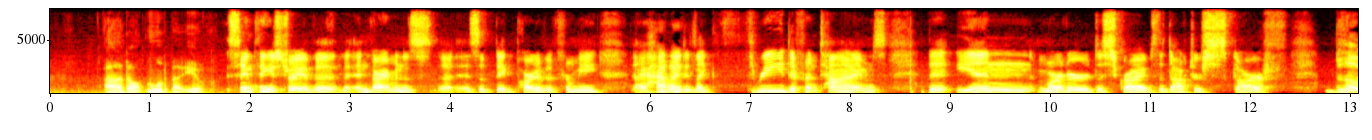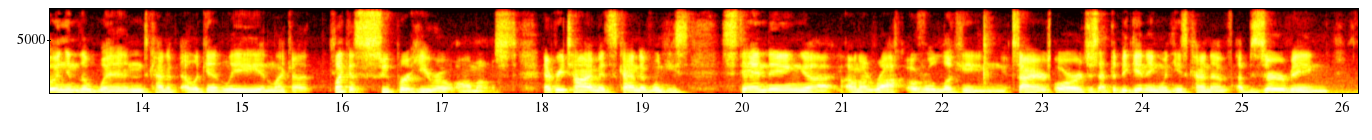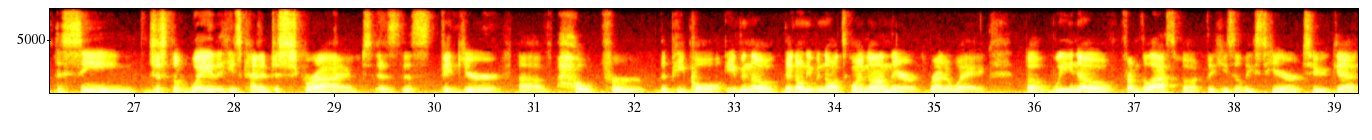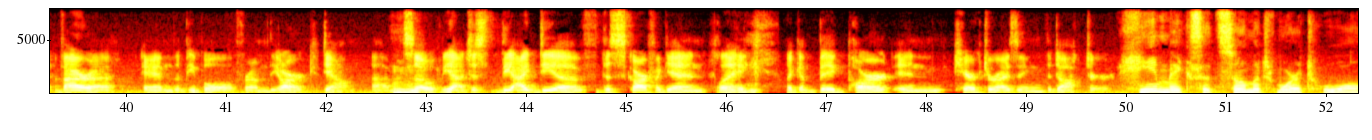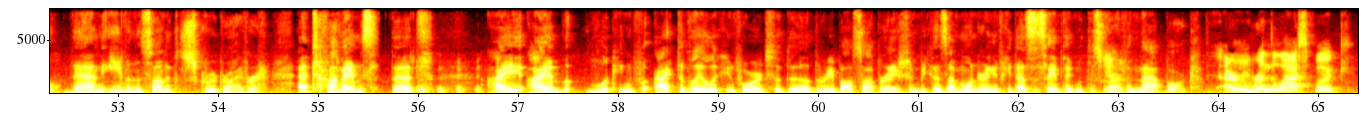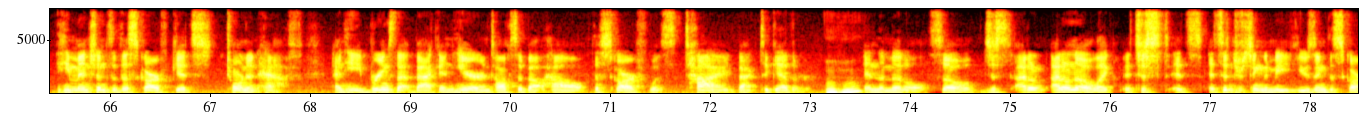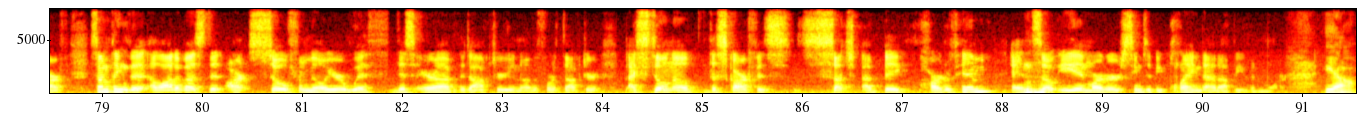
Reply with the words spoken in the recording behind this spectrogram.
Uh, Dalton, what about you? Same thing as Trey. The the environment is uh, is a big part of it for me. I highlighted like three different times that Ian Marter describes the Doctor's scarf blowing in the wind, kind of elegantly and like a like a superhero almost. Every time it's kind of when he's standing uh, on a rock overlooking Styres, or just at the beginning when he's kind of observing the scene, just the way that he's kind of described as this figure of hope for the people, even though they don't even know what's going on there right away. But we know from the last book that he's at least here to get Vira and the people from the Ark down. Um, Mhm. So, yeah, just the idea of the scarf again playing like a big part in characterizing the Doctor. He makes it so much more a tool than even the sonic screwdriver at times that I I am looking for, actively looking forward to the the Ribos Operation because I'm wondering if he does the same thing with the scarf in that book. I remember in the last book, he mentions that the scarf gets torn in half. And he brings that back in here and talks about how the scarf was tied back together Mhm. in the middle. So just I don't I don't know like it's just it's it's interesting to me using the scarf. Something that a lot of us that aren't so familiar with this era of the Doctor, you know, the Fourth Doctor, I still know the scarf is such a big part of him, and Mhm. so Ian Marter seems to be playing that up even more. Yeah.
